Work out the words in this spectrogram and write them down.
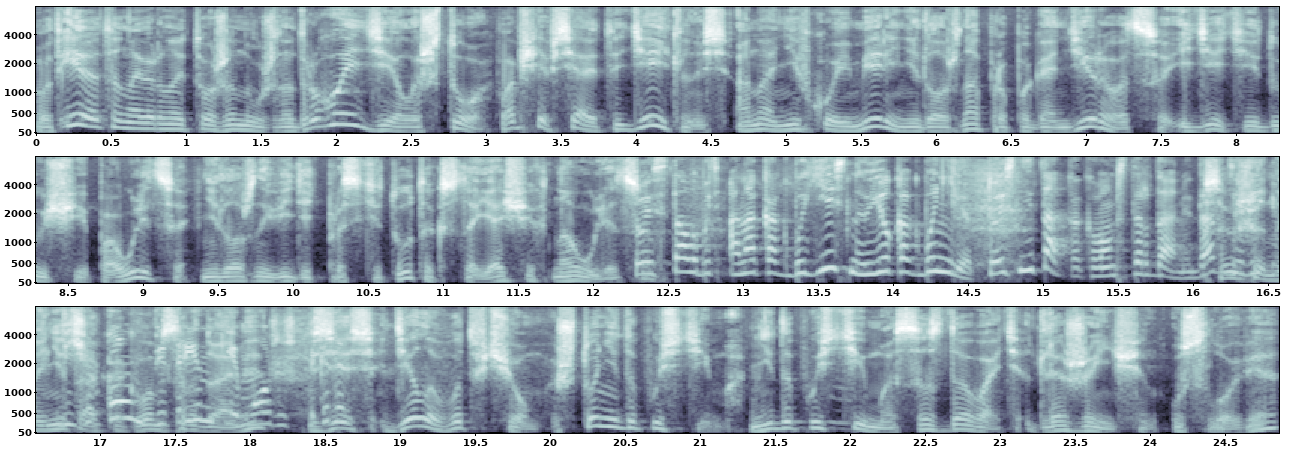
Вот. И это, наверное, тоже нужно. Другое дело, что вообще вся эта деятельность, она ни в коей мере не должна пропагандироваться, и дети, идущие по улице, не должны видеть проституток, стоящих на улице. То есть, стало быть, она как бы есть, но ее как бы нет. То есть, не так, как в Амстердаме, да? Совершенно Где не так, как в Амстердаме. можешь... Здесь это... дело вот в чем. Что недопустимо? Недопустимо создавать для женщин женщин условия,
